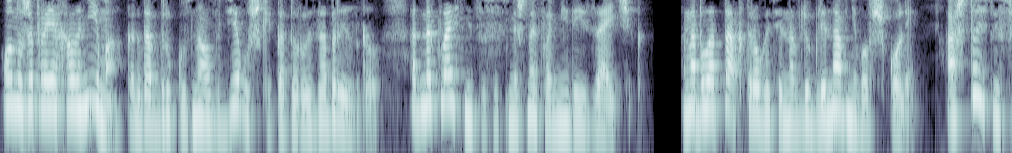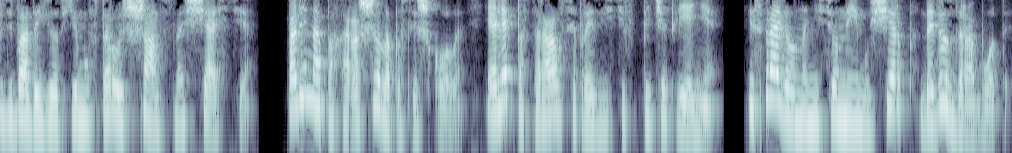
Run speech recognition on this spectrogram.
Он уже проехал мимо, когда вдруг узнал в девушке, которую забрызгал, одноклассницу со смешной фамилией Зайчик. Она была так трогательно влюблена в него в школе. А что, если судьба дает ему второй шанс на счастье? Полина похорошела после школы, и Олег постарался произвести впечатление. Исправил нанесенный ему ущерб, довез до работы.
